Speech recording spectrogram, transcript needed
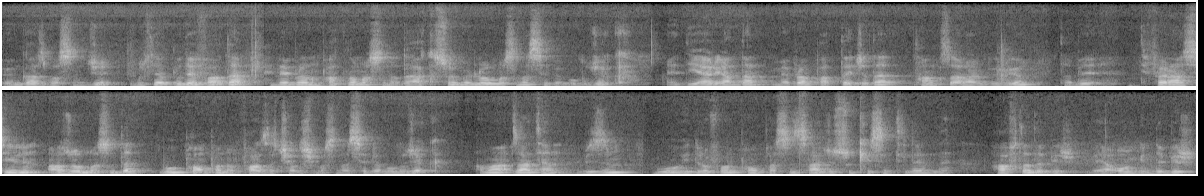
ön gaz basıncı bu, de- bu defa da membranın patlamasına daha kısa ömürlü olmasına sebep olacak. E, Diğer yandan membran patlayınca da tank zarar görüyor. Tabi diferansiyelin az olması da bu pompanın fazla çalışmasına sebep olacak. Ama zaten bizim bu hidrofor pompası sadece su kesintilerinde haftada bir veya 10 günde bir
